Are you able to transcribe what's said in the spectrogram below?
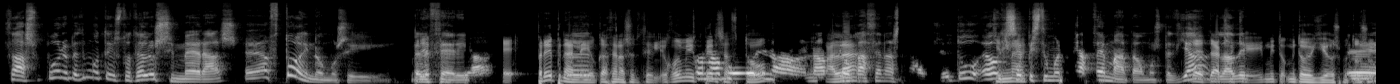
θα σου πω ρε παιδί μου ότι στο τέλος της ημέρας ε, αυτό είναι όμως η ελευθερία. Ε, πρέπει να λέει ο καθένας ό,τι θέλει. Εγώ είμαι υπέρ σε αυτό. Να, να αλλά... πει ο καθένας του, ε, όχι σε επιστημονικά θέματα όμως, παιδιά. Ναι, εντάξει, δηλαδή, okay. μην το, μην το αγιώσουμε τόσο. Ε,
